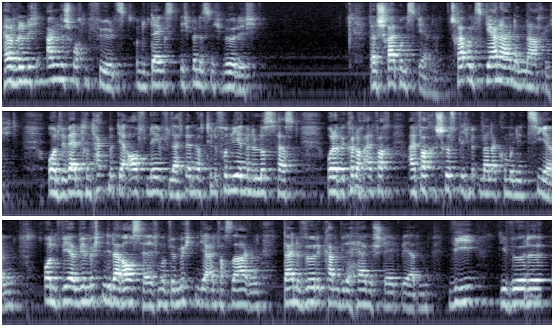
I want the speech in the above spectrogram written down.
Herr, und wenn du dich angesprochen fühlst und du denkst, ich bin es nicht würdig, dann schreib uns gerne. Schreib uns gerne eine Nachricht. Und wir werden Kontakt mit dir aufnehmen. Vielleicht werden wir auch telefonieren, wenn du Lust hast. Oder wir können auch einfach, einfach schriftlich miteinander kommunizieren. Und wir, wir möchten dir da raushelfen und wir möchten dir einfach sagen, deine Würde kann wiederhergestellt werden. Wie die Würde,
